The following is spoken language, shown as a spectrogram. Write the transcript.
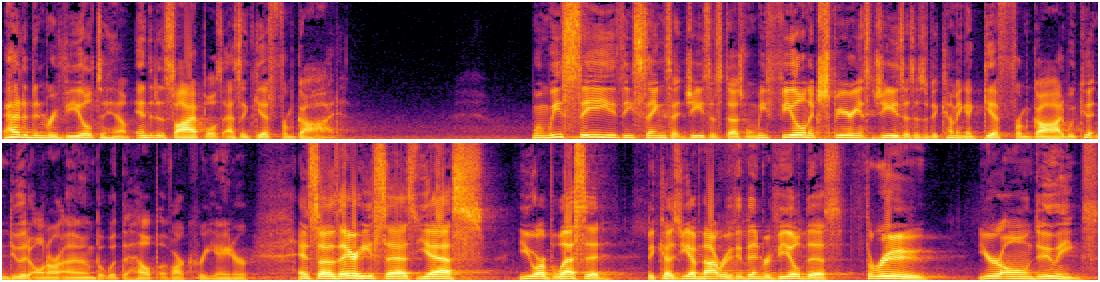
It had been revealed to him and the disciples as a gift from God. When we see these things that Jesus does, when we feel and experience Jesus as becoming a gift from God, we couldn't do it on our own, but with the help of our Creator. And so there he says, Yes, you are blessed because you have not been revealed this through your own doings,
